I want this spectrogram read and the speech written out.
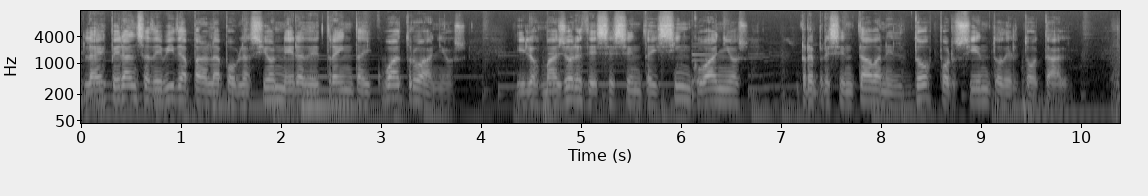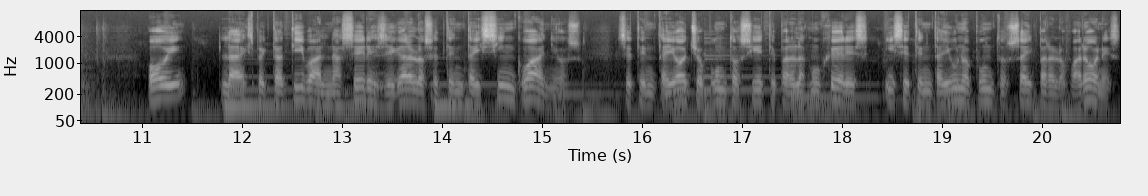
la esperanza de vida para la población era de 34 años y los mayores de 65 años representaban el 2% del total. Hoy la expectativa al nacer es llegar a los 75 años, 78.7 para las mujeres y 71.6 para los varones,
